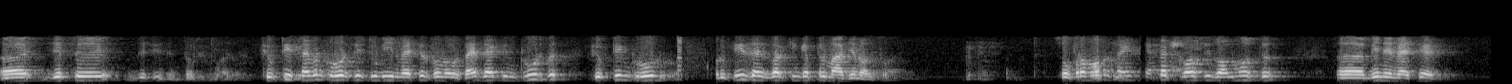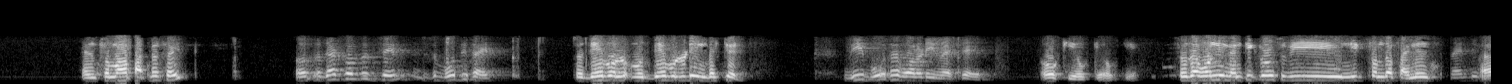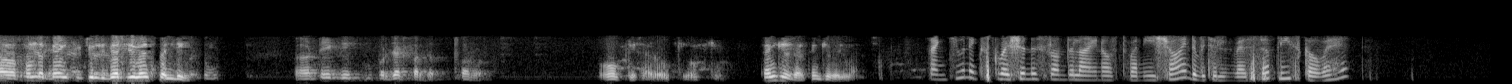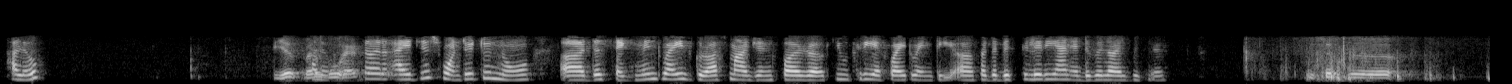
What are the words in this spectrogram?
Uh, this, uh, this is 57 crores is to be invested from our side. That includes 15 crore rupees as working capital margin also. So from our side, capex cost is almost uh, been invested. And from our partner side? Uh, that's also the same. It's both the sides. So they have, they have already invested? We both have already invested. Okay, okay, okay. So the only 90 crores we need from the finance, uh, from the bank that remains pending. Uh, take the project further, forward. Okay, sir. Okay, okay. Thank you, sir. Thank you very much. Thank you. Next question is from the line of Twanisha, individual investor. Please go ahead. Hello. Yes, ma'am, Hello. go ahead. Sir, I just wanted to know uh, the segment-wise gross margin for uh, Q3 FY20 uh, for the distillery and edible oil business. You said uh,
